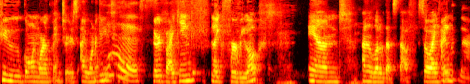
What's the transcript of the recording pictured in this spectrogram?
to go on more adventures. I want to get into Yes. dirt biking, like for real, and and a lot of that stuff. So I I think love that.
